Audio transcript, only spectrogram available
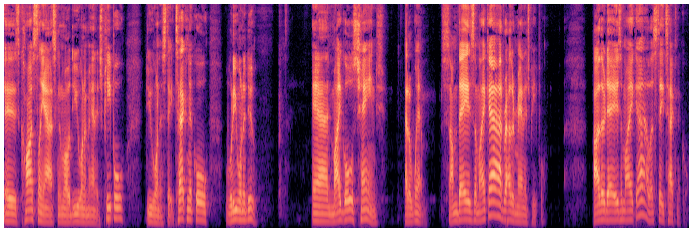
is constantly asking, well, do you want to manage people? Do you want to stay technical? What do you want to do? And my goals change at a whim. Some days I'm like, ah, I'd rather manage people. Other days I'm like, ah, let's stay technical.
